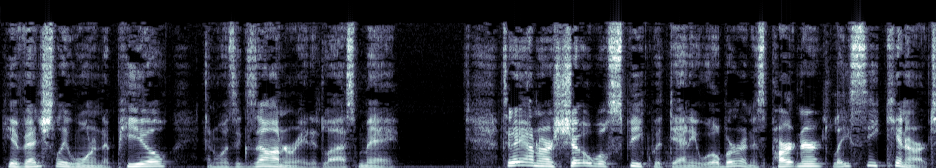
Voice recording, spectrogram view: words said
he eventually won an appeal and was exonerated last May. Today on our show, we'll speak with Danny Wilbur and his partner, Lacey Kinnart,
